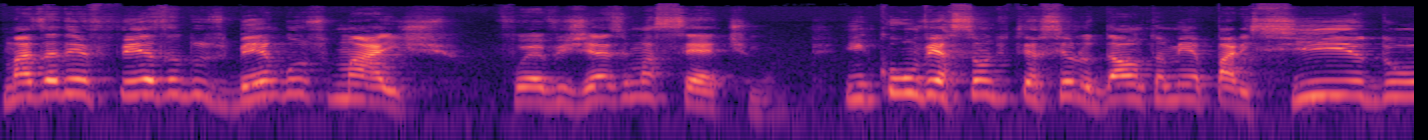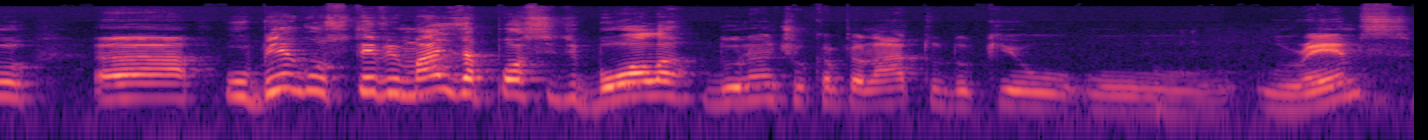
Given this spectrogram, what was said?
mas a defesa dos Bengals mais, foi a vigésima sétima. Em conversão de terceiro down também é parecido. Uh, o Bengals teve mais a posse de bola durante o campeonato do que o, o, o, Rams.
